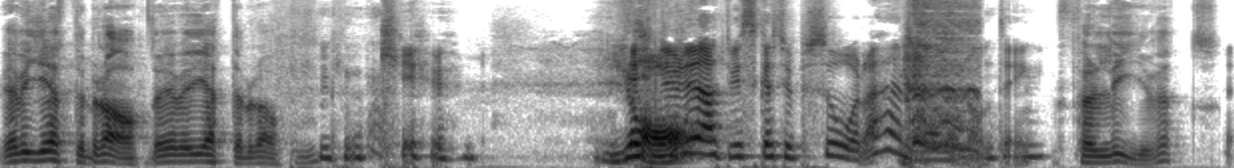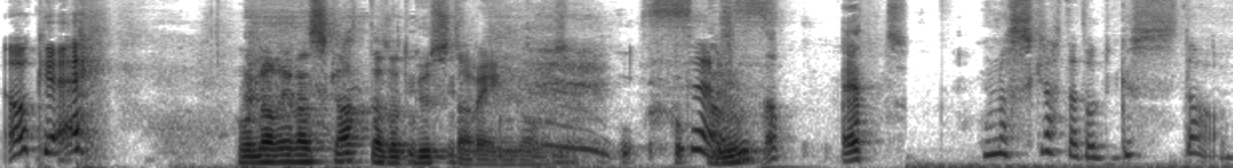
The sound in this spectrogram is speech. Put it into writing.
Det är väl jättebra. Det är väl jättebra. Men gud. Ja! Är det att vi ska typ såra henne eller någonting? För livet. Okej. Hon har redan skrattat åt Gustav en gång. Mm. Ett. Hon har skrattat åt Gustav.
